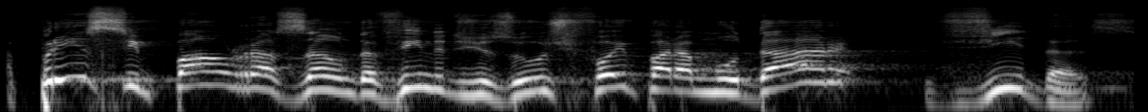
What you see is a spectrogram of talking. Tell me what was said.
A principal razão da vinda de Jesus foi para mudar vidas.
